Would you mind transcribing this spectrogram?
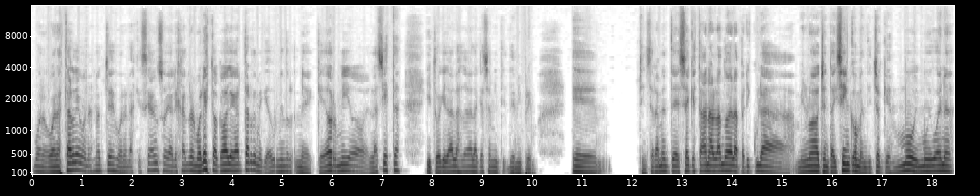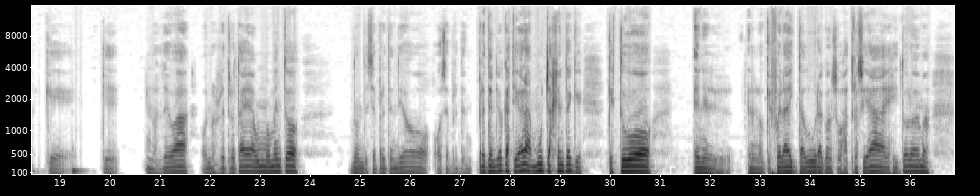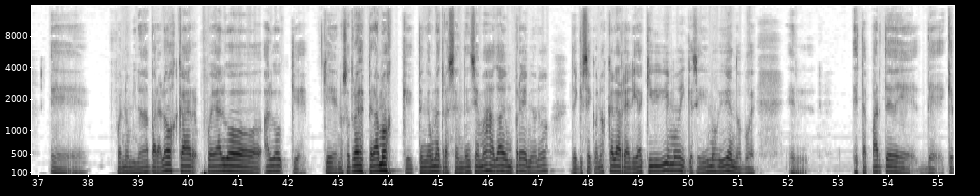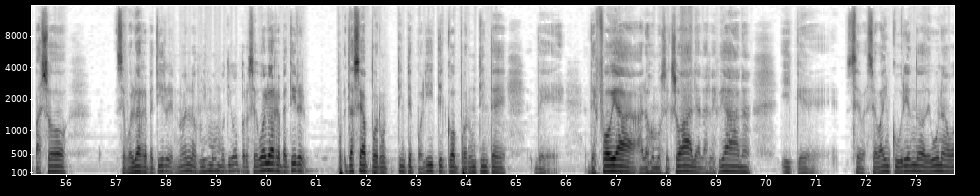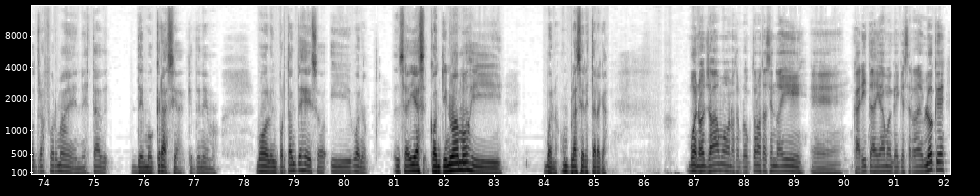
Bueno, buenas tardes, buenas noches, buenas las que sean. Soy Alejandro el Molesto, acabo de llegar tarde, me quedé durmiendo, me quedé dormido en la siesta y tuve que llevar las dos a la casa de mi, de mi primo. Eh, Sinceramente sé que estaban hablando de la película 1985, me han dicho que es muy muy buena, que, que nos lleva o nos retrotrae a un momento donde se pretendió o se pretendió castigar a mucha gente que, que estuvo en, el, en lo que fue la dictadura con sus atrocidades y todo lo demás. Eh, fue nominada para el Oscar, fue algo, algo que, que nosotros esperamos que tenga una trascendencia más allá de un premio, ¿no? De que se conozca la realidad que vivimos y que seguimos viviendo, pues esta parte de, de que pasó se vuelve a repetir, no en los mismos motivos, pero se vuelve a repetir ya sea por un tinte político, por un tinte de, de fobia a los homosexuales, a las lesbianas, y que se, se va encubriendo de una u otra forma en esta democracia que tenemos. Bueno, lo importante es eso, y bueno, enseguida continuamos y bueno, un placer estar acá. Bueno, ya vamos, nuestro productor nos está haciendo ahí eh, carita, digamos, que hay que cerrar el bloque.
